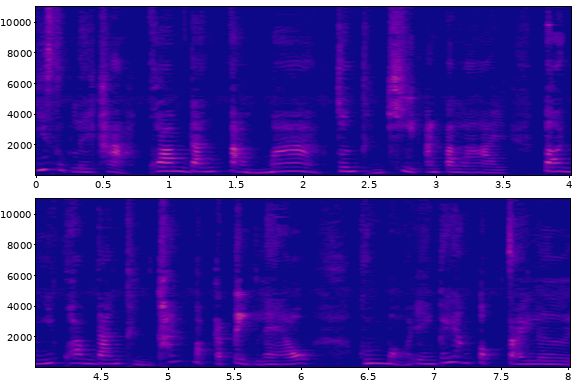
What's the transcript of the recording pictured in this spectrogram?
ที่สุดเลยค่ะ ความดันต่ำมากจนถึงขีดอันตราย ตอนนี้ความดันถึงขั้นปกติแล้ว คุณหมอเองก็ยังตกใจเลย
